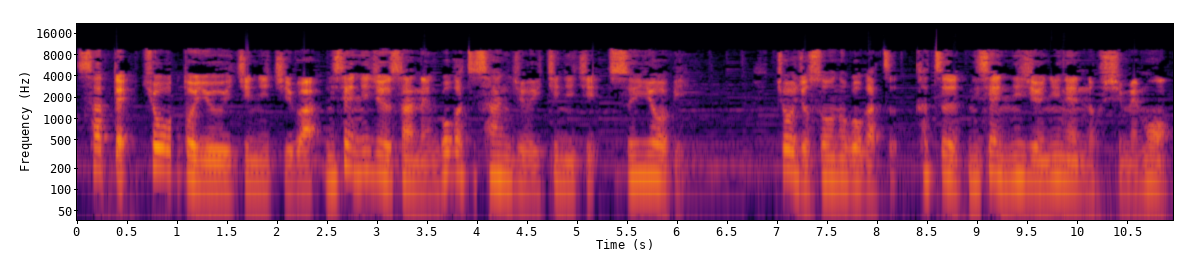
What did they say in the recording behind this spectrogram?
さて、今日という一日は2023年5月31日水曜日、超女装の5月、かつ2022年の節目も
